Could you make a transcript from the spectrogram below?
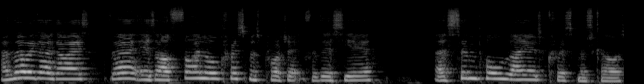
And there we go, guys. There is our final Christmas project for this year. A simple layered Christmas card.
